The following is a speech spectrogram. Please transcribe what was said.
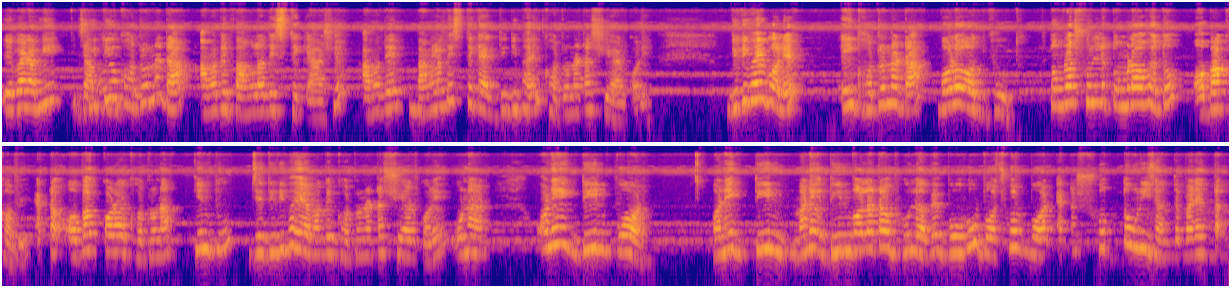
এবার আমি দ্বিতীয় ঘটনাটা আমাদের বাংলাদেশ থেকে আসে। আমাদের বাংলাদেশ থেকে এক দিদি ভাই ঘটনাটা শেয়ার করে। দিদি ভাই বলে এই ঘটনাটা বড় অদ্ভুত। তোমরা শুনলে তোমরাও হয়তো অবাক হবে। একটা অবাক করার ঘটনা। কিন্তু যে দিদিভাই আমাদের ঘটনাটা শেয়ার করে ওনার অনেক দিন পর অনেক দিন মানে দিন বলাটাও ভুল হবে, বহু বছর পর একটা সত্য উনি জানতে পারে, একটা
